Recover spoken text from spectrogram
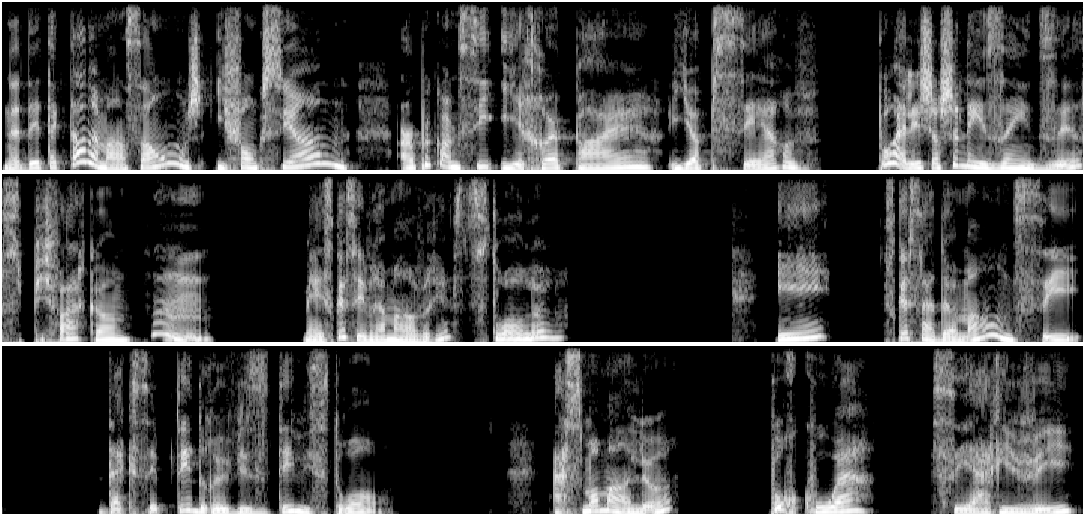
Notre détecteur de mensonges, il fonctionne un peu comme s'il repère, il observe pour aller chercher des indices puis faire comme Hmm, mais est-ce que c'est vraiment vrai cette histoire-là? Et ce que ça demande, c'est d'accepter de revisiter l'histoire. À ce moment-là, pourquoi c'est arrivé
